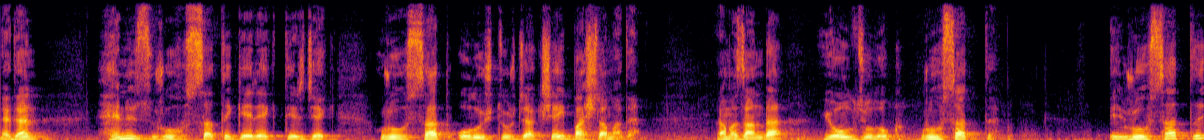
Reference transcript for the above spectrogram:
Neden? Henüz ruhsatı gerektirecek, ruhsat oluşturacak şey başlamadı. Ramazanda yolculuk ruhsattı. E, ruhsattı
